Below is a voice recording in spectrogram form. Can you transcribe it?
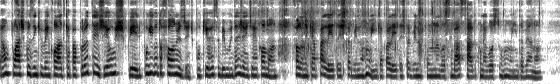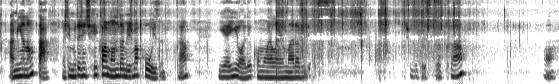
É um plásticozinho que vem colado que é para proteger o espelho. Por que, que eu tô falando isso, gente? Porque eu recebi muita gente reclamando, falando que a paleta está vindo ruim, que a paleta está vindo com um negócio embaçado, com um negócio ruim, tá vendo? A minha não tá, mas tem muita gente reclamando da mesma coisa, tá? E aí, olha como ela é maravilhosa. Deixa eu botar esse pra cá. Ó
